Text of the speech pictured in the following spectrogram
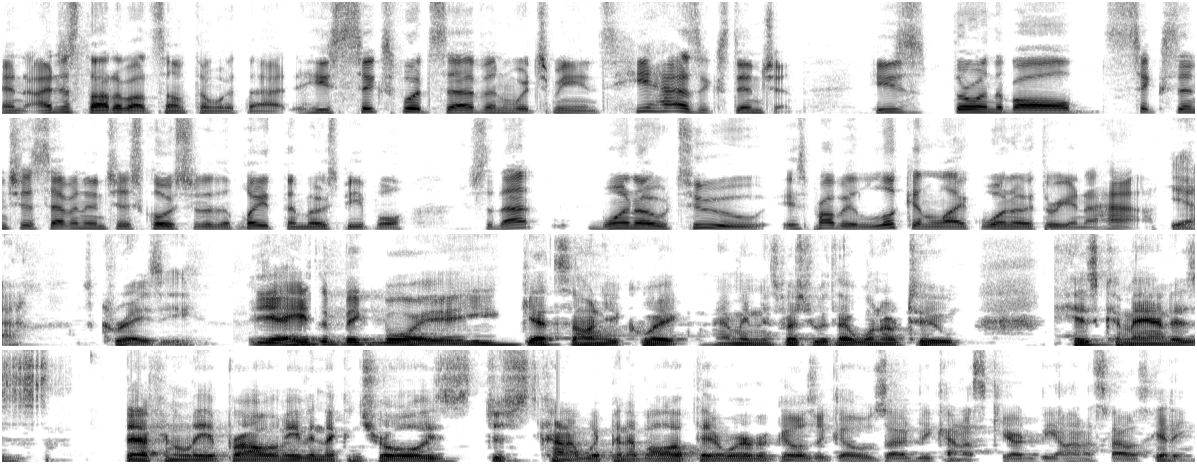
And I just thought about something with that. He's six foot seven, which means he has extension. He's throwing the ball six inches, seven inches closer to the plate than most people. So that 102 is probably looking like 103 and a half. Yeah, it's crazy. Yeah, he's a big boy. He gets on you quick. I mean, especially with that 102. His command is definitely a problem. Even the control, he's just kind of whipping the ball up there wherever it goes. It goes. I'd be kind of scared to be honest. I was hitting,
